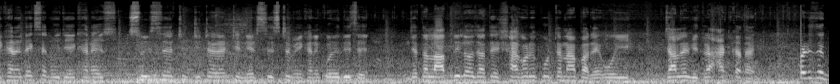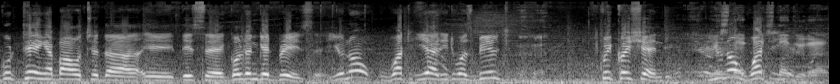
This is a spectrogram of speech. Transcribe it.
এখানে দেখছেন ওই যে এখানে সুইসাইড ডিটারেন্ট নেট সিস্টেম এখানে করে দিয়েছে, যাতে লাভ দিলেও যাতে সাগরে পড়তে না পারে, ওই জালের ভিতরে আটকা থাকে। What is a good thing about the uh, this uh, Golden Gate Bridge? You know what year it was built? Quick question. You know not- what? Let's not do that.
